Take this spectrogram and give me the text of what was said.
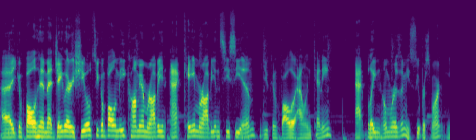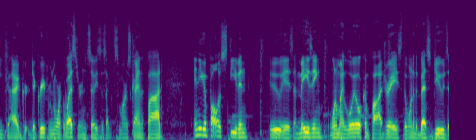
Uh, you can follow him at J Larry Shields. You can follow me, Kami Marabian, at K Marabian CCM. You can follow Alan Kenny at Blatant Homerism. He's super smart. He got a gr- degree from Northwestern, so he's just like the smartest guy in the pod. And you can follow Steven, who is amazing, one of my loyal compadres, the one of the best dudes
